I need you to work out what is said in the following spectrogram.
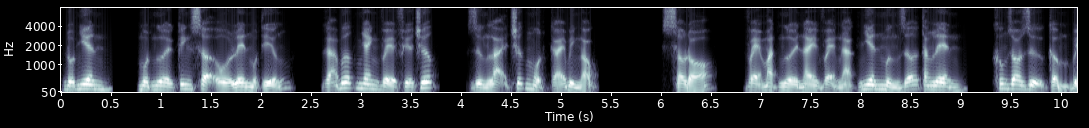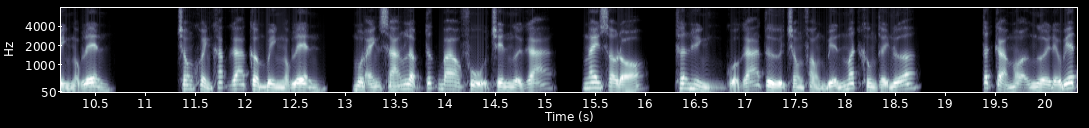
Đột nhiên, một người kinh sợ ồ lên một tiếng, gã bước nhanh về phía trước, dừng lại trước một cái bình ngọc. Sau đó, vẻ mặt người này vẻ ngạc nhiên mừng rỡ tăng lên, không do dự cầm bình ngọc lên. Trong khoảnh khắc gã cầm bình ngọc lên, một ánh sáng lập tức bao phủ trên người gã, ngay sau đó, thân hình của gã từ trong phòng biến mất không thấy nữa. Tất cả mọi người đều biết,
